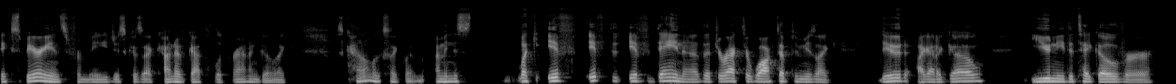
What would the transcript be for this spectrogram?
experience for me, just because I kind of got to look around and go like, this kind of looks like what I mean. This like if if if Dana, the director, walked up to me was like, dude, I gotta go. You need to take over.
